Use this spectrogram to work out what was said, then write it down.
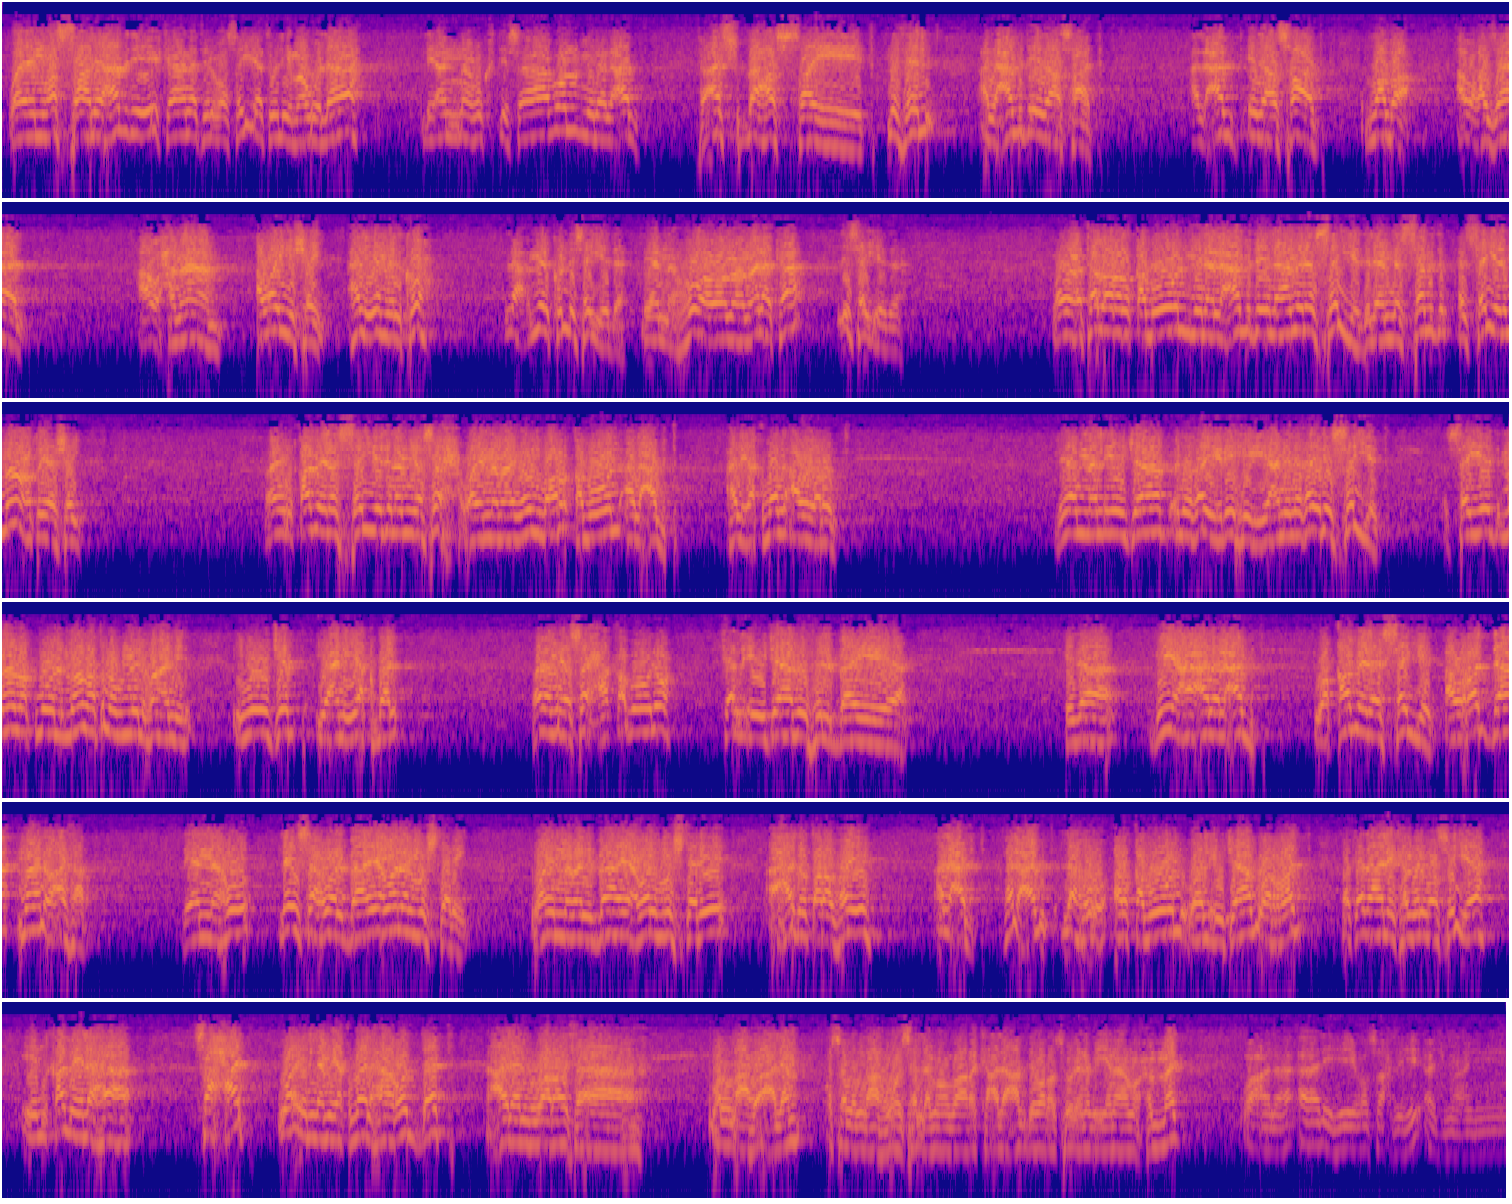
وإن وصى لعبده كانت الوصية لمولاه لأنه اكتساب من العبد فأشبه الصيد. مثل العبد إذا صاد. العبد إذا صاد ضبع أو غزال أو حمام أو أي شيء. هل يملكه؟ لا ملك لسيده لأنه هو وما ملك لسيده. ويعتبر القبول من العبد لا من السيد لأن السيد, السيد ما أعطي شيء. فإن قبل السيد لم يصح وإنما ينظر قبول العبد هل يقبل أو يرد. لأن الإيجاب لغيره يعني لغير السيد. السيد ما مقبول ما مطلوب منه أن يوجب يعني يقبل فلم يصح قبوله كالإيجاب في البيع. إذا بيع على العبد وقبل السيد أو رد ما له أثر لأنه ليس هو البائع ولا المشتري وإنما البائع والمشتري أحد طرفيه العبد فالعبد له القبول والإيجاب والرد فكذلك في الوصية إن قبلها صحت وإن لم يقبلها ردت على الورثة. والله أعلم. وصلى الله وسلم وبارك على عبد ورسول نبينا محمد وعلى آله وصحبه أجمعين.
